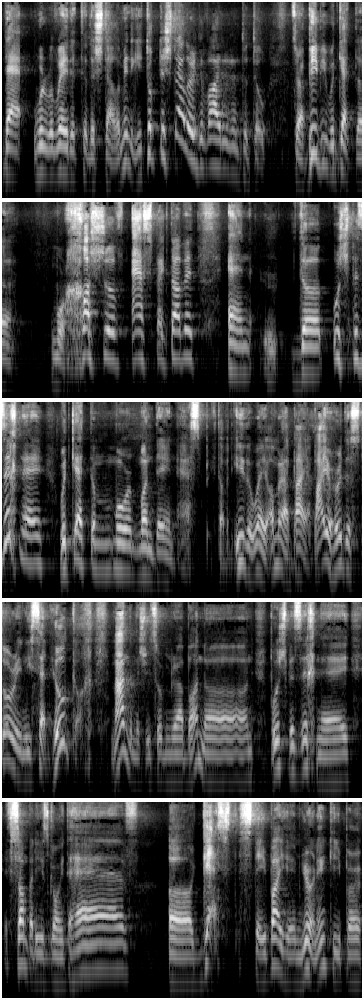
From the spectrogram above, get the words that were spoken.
that were related to the steller. Meaning he took the stellar, divided it into two. So Rabibi would get the more chashuv aspect of it, and the ushpezichne would get the more mundane aspect of it. Either way, Omer Abaya, Abaya heard the story and he said, Hilkoch, man the if somebody is going to have a guest stay by him. You're an innkeeper.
